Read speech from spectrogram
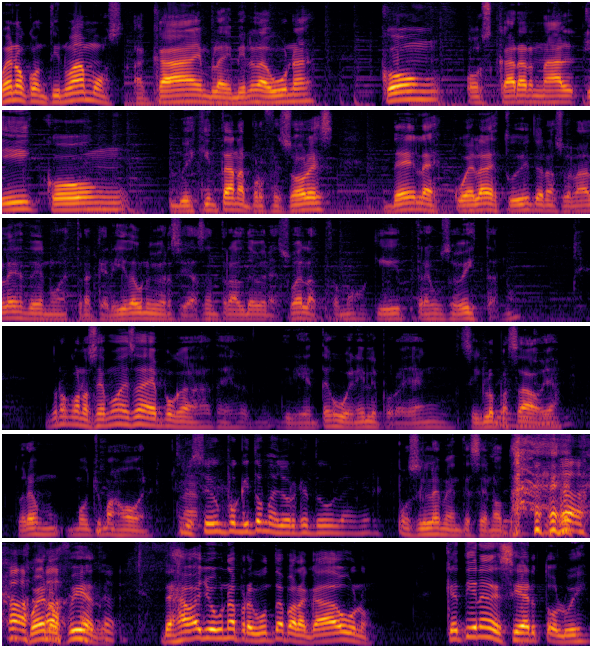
Bueno, continuamos acá en Vladimir Laguna con Oscar Arnal y con Luis Quintana, profesores de la Escuela de Estudios Internacionales de nuestra querida Universidad Central de Venezuela. Somos aquí tres usevistas, ¿no? Nosotros conocemos esa época de dirigentes juveniles por allá en siglo pasado ya. Tú eres mucho más joven. Yo soy un poquito mayor que tú, Vladimir. Posiblemente se nota. bueno, fíjate, dejaba yo una pregunta para cada uno. ¿Qué tiene de cierto, Luis,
